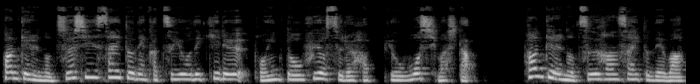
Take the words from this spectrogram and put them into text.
ファンケルの通信サイトで活用できるポイントを付与する発表をしました。ファンケルの通販サイトでは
